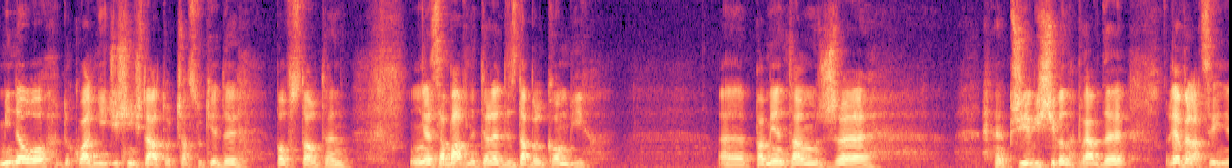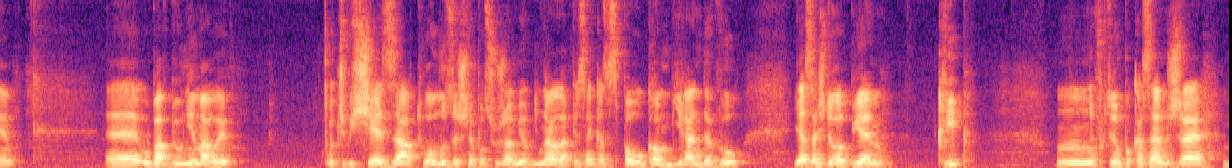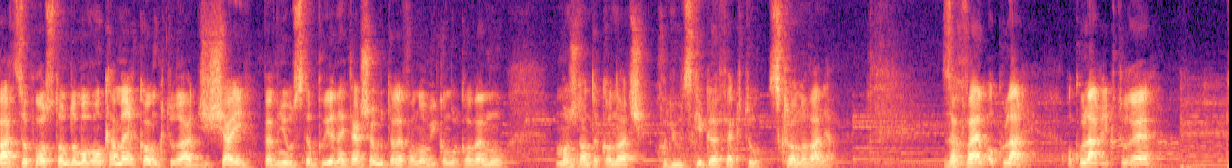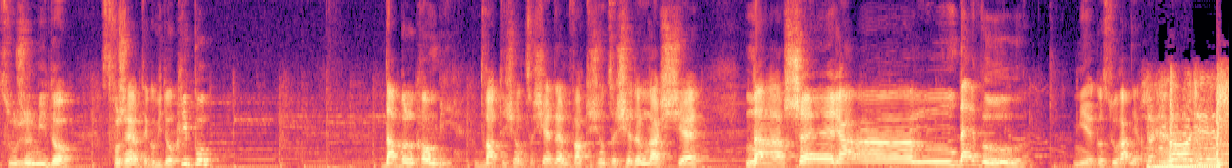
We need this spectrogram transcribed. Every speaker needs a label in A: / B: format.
A: Minęło dokładnie 10 lat od czasu, kiedy powstał ten e, zabawny teledysk Double Combi. E, Pamiętam, że przyjęliście go naprawdę rewelacyjnie. E, Ubaw był niemały. Oczywiście za tło muzyczne posłużyła mi oryginalna piosenka zespołu Kombi Rendezvous. Ja zaś dorobiłem klip, mm, w którym pokazałem, że bardzo prostą domową kamerką, która dzisiaj pewnie ustępuje najtańszemu telefonowi komórkowemu, można dokonać hollywoodzkiego efektu sklonowania. Zachowałem okulary. Okulary, które służyły mi do stworzenia tego wideoklipu. Double Combi 2007-2017 Nasze rendezvous Miłego słuchania
B: Przechodzisz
